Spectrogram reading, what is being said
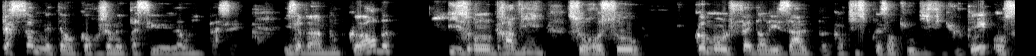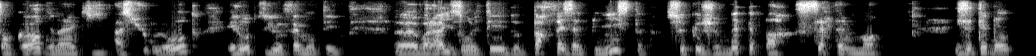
personne n'était encore jamais passé là où ils passaient. Ils avaient un bout de corde, ils ont gravi ce ressaut comme on le fait dans les Alpes quand il se présente une difficulté, on s'encorde, il y en a un qui assure l'autre et l'autre qui le fait monter. Euh, voilà, ils ont été de parfaits alpinistes, ce que je n'étais pas, certainement. Ils étaient bons,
